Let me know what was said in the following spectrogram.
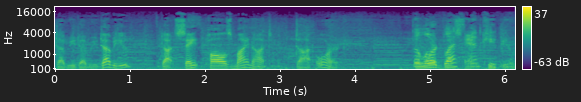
www.stpaulsminot.org. The, Lord bless and keep you.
